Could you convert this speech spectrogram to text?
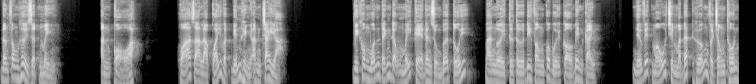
Đoàn phong hơi giật mình. Ăn cỏ? Hóa ra là quái vật biến hình ăn chay à? Vì không muốn đánh động mấy kẻ đang dùng bữa tối, ba người từ từ đi vòng qua bụi cỏ bên cạnh. Nếu vết máu trên mặt đất hướng vào trong thôn,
